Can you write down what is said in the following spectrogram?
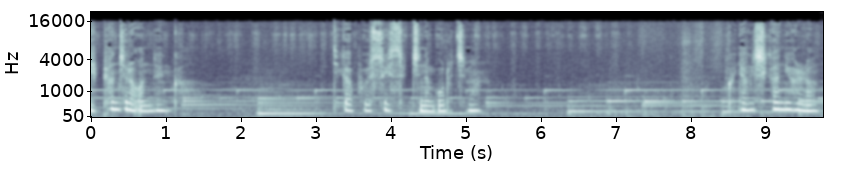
이 편지를 언젠가 네가 볼 수 있을지는 모르지만 그냥 시간이 흘러나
